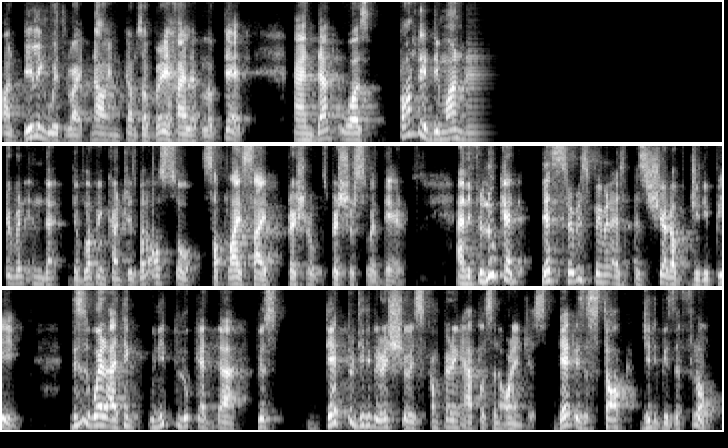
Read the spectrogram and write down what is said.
are dealing with right now in terms of very high level of debt. And that was partly demand driven in the developing countries, but also supply side pressure, pressures were there. And if you look at debt service payment as, as share of GDP, this is where I think we need to look at that because debt to GDP ratio is comparing apples and oranges. Debt is a stock, GDP is a flow.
